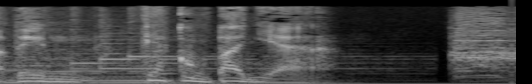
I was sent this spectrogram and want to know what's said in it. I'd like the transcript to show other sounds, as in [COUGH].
ADEN te acompaña.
